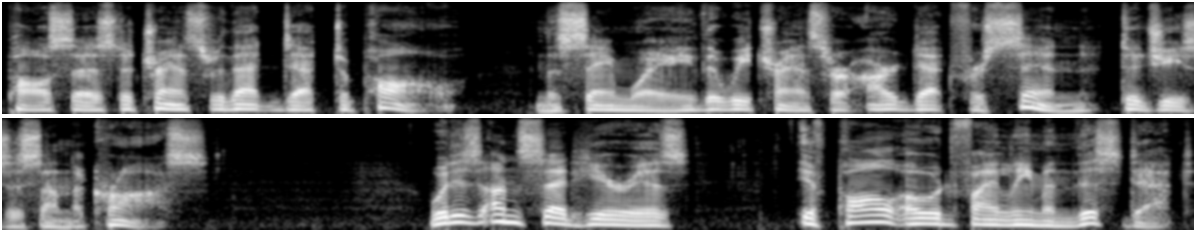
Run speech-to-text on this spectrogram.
Paul says to transfer that debt to Paul, in the same way that we transfer our debt for sin to Jesus on the cross. What is unsaid here is if Paul owed Philemon this debt,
